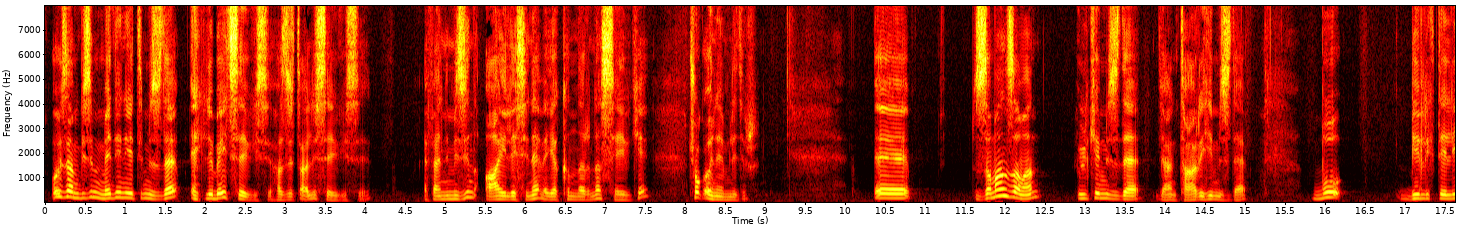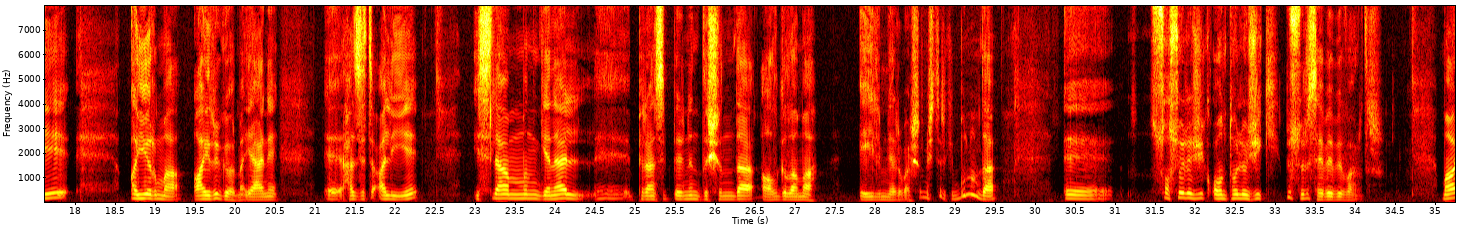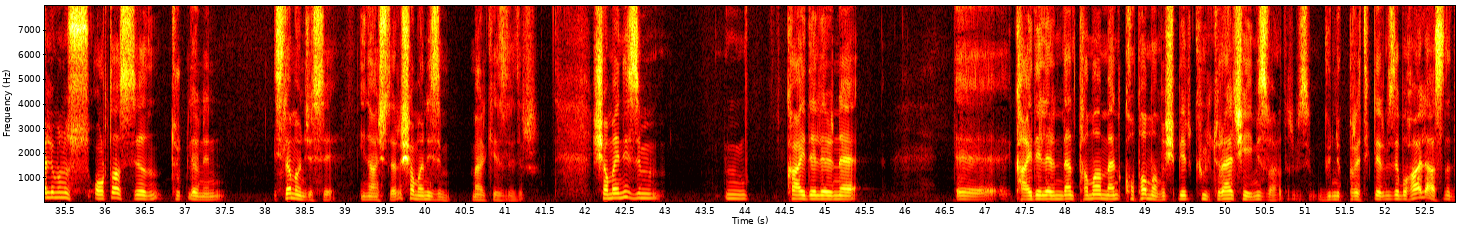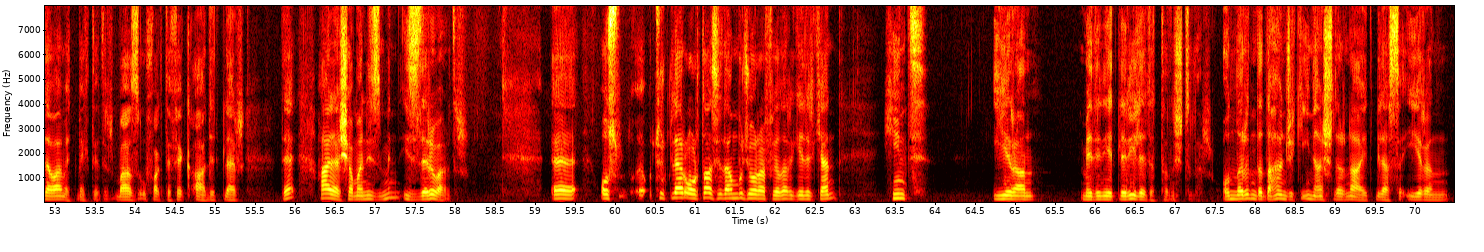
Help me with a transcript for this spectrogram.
o yüzden bizim medeniyetimizde ehli beyt sevgisi, Hazreti Ali sevgisi, Efendimizin ailesine ve yakınlarına sevgi çok önemlidir. Ee, zaman zaman ülkemizde yani tarihimizde bu birlikteliği ayırma, ayrı görme yani e, Hazreti Ali'yi İslam'ın genel e, prensiplerinin dışında algılama eğilimleri başlamıştır ki bunun da e, sosyolojik, ontolojik bir sürü sebebi vardır. Malumunuz Orta Asya'nın Türklerinin İslam öncesi inançları şamanizm merkezlidir. Şamanizm kaidelerine e, kaidelerinden tamamen kopamamış bir kültürel şeyimiz vardır bizim. Günlük pratiklerimizde bu hala aslında devam etmektedir. Bazı ufak tefek adetler de hala şamanizmin izleri vardır. E, Os Türkler Orta Asya'dan bu coğrafyalara gelirken Hint, İran medeniyetleriyle de tanıştılar. Onların da daha önceki inançlarına ait bilhassa İran'ın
